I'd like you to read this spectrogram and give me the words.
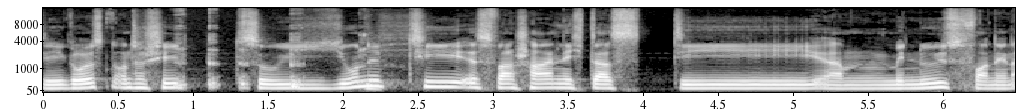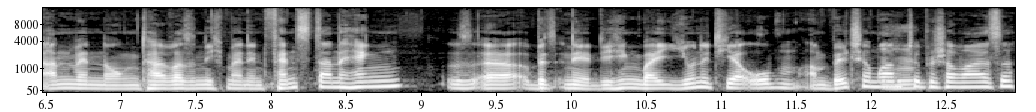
Die größten Unterschied zu Unity ist wahrscheinlich, dass die ähm, Menüs von den Anwendungen teilweise nicht mehr in den Fenstern hängen. Äh, nee, die hingen bei Unity ja oben am Bildschirmrand typischerweise.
